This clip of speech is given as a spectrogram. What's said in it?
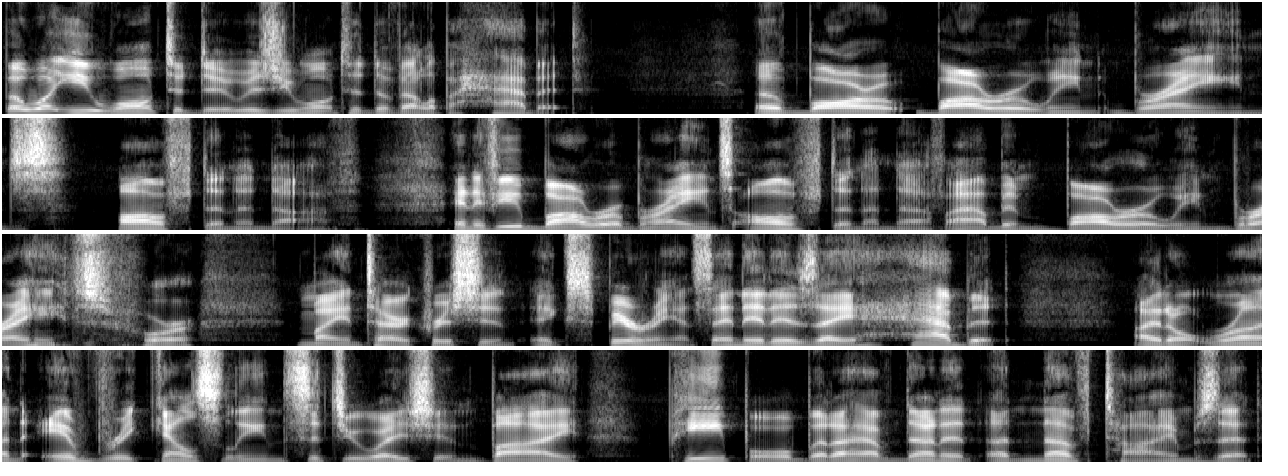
But what you want to do is you want to develop a habit of borrow, borrowing brains often enough. And if you borrow brains often enough, I've been borrowing brains for my entire Christian experience, and it is a habit. I don't run every counseling situation by people, but I have done it enough times that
